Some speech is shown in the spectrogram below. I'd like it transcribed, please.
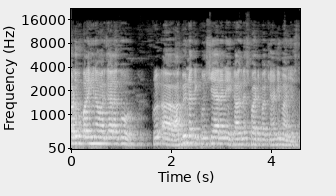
బడుగు బలహీన వర్గాలకు అభ్యున్నతి కృషి చేయాలని కాంగ్రెస్ పార్టీ పక్షాన డిమాండ్ చేస్తాం.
